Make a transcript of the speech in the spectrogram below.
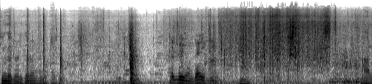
ફિંગર રોડી કરવા લાગે પાછું કરી દીધું ભાઈ. હાલ.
